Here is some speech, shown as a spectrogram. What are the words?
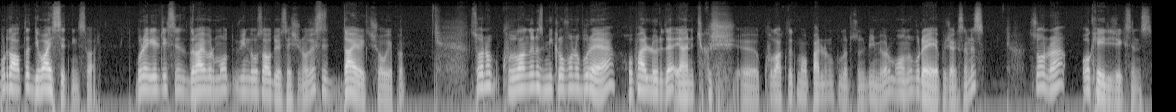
Burada altta Device Settings var. Buraya geleceksiniz. Driver Mode Windows Audio Session olacak. Siz Direct Show yapın. Sonra kullandığınız mikrofonu buraya, hoparlörü de yani çıkış e, kulaklık mı hoparlör mü kullanıyorsunuz bilmiyorum. Onu buraya yapacaksınız. Sonra OK diyeceksiniz.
